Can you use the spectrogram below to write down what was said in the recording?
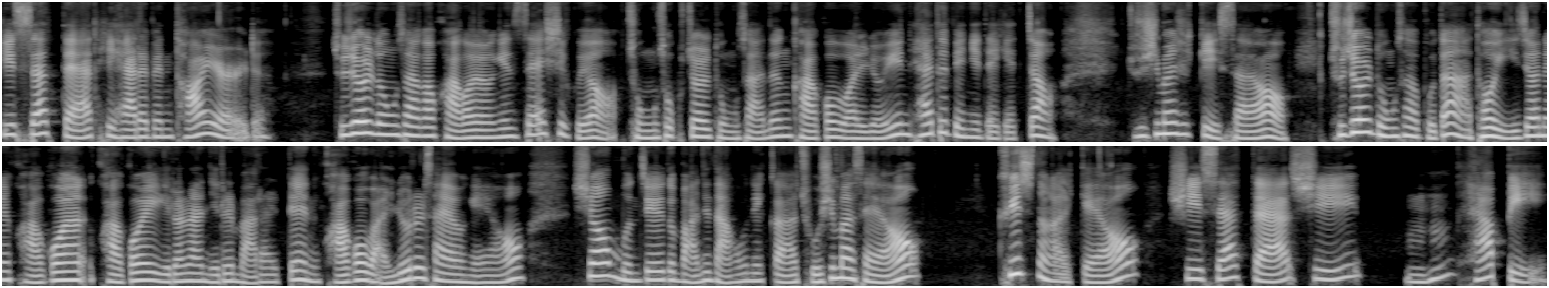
He said that he had been tired. 주절 동사가 과거형인 said이고요. 종속절 동사는 과거 완료인 had been이 되겠죠? 조심하실 게 있어요. 주절 동사보다 더 이전의 과거, 과거에 일어난 일을 말할 땐 과거 완료를 사용해요. 시험 문제에도 많이 나오니까 조심하세요. 퀴즈 나갈게요. She said that she 음, happy.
